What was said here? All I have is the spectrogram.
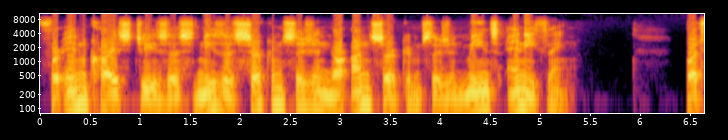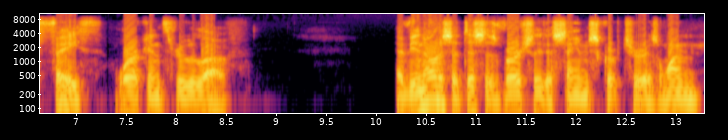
For in Christ Jesus neither circumcision nor uncircumcision means anything, but faith working through love. Have you noticed that this is virtually the same scripture as 1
